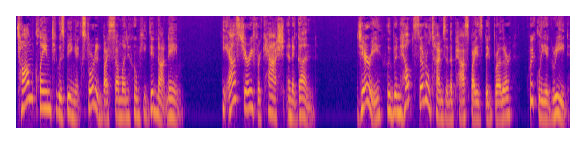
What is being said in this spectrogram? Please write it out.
Tom claimed he was being extorted by someone whom he did not name. He asked Jerry for cash and a gun. Jerry, who'd been helped several times in the past by his big brother, quickly agreed.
